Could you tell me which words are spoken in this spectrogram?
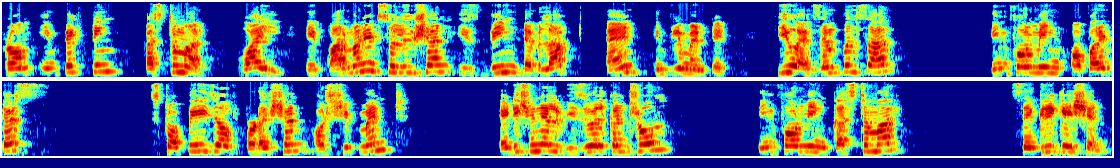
from impacting customer while a permanent solution is being developed and implemented. Few examples are informing operators, stoppage of production or shipment, additional visual control, informing customer, segregation.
